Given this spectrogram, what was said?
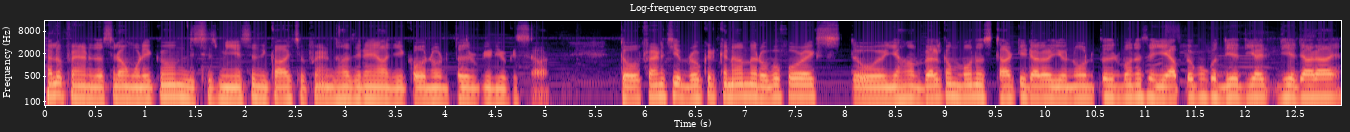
हेलो फ्रेंड्स अस्सलाम वालेकुम this is me S Nikash तो फ्रेंड्स हाजिर हैं आज एक और नोट पर वीडियो के साथ तो फ्रेंड्स ये ब्रोकर का नाम है रोबो फोरेक्स तो यहाँ वेलकम बोनस थर्टी डॉलर जो नोट पर बोनस है ये आप लोगों को दे दिया दिया जा रहा है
